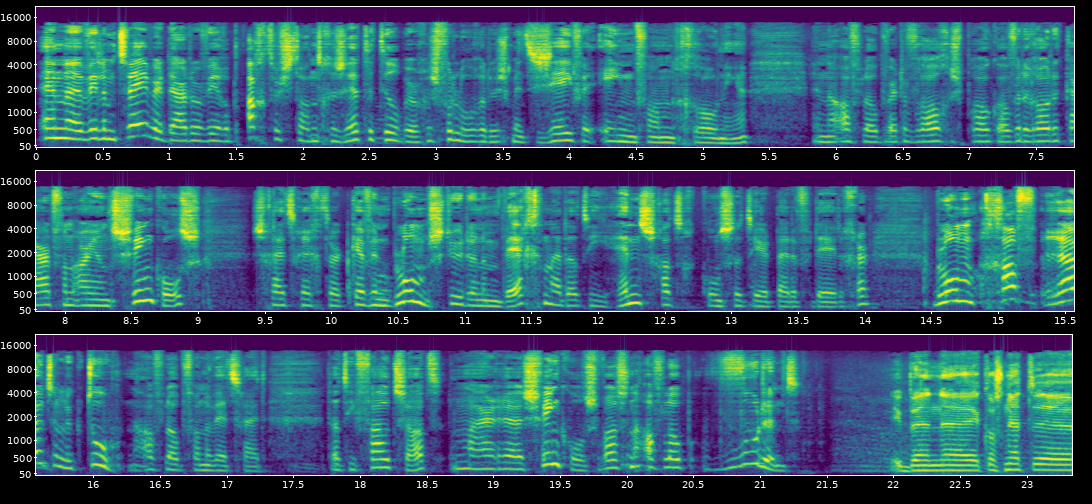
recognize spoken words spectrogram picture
En uh, Willem II werd daardoor weer op achterstand gezet. De Tilburgers verloren dus met 7-1 van Groningen. En na afloop werd er vooral gesproken over de rode kaart van Arjan Swinkels. Scheidsrechter Kevin Blom stuurde hem weg nadat hij hens had geconstateerd bij de verdediger. Blom gaf ruiterlijk toe na afloop van de wedstrijd dat hij fout zat. Maar uh, Swinkels was na afloop woedend. Ik, ben, uh, ik was net uh,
